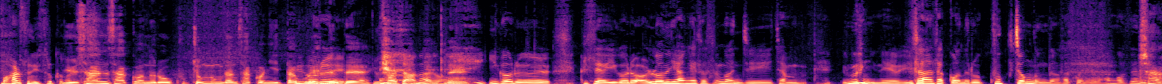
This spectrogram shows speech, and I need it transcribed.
뭐할 수는 있을 것 같아요. 유산 사건으로 국정농단 사건이 있다고 했는데 유사하지 않아요. 네. 이거를 글쎄요, 이거를 언론을 향해서 쓴 건지 참 의문이네요. 유사한 사건으로 국정농단 사건이라고 한 것은 자,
